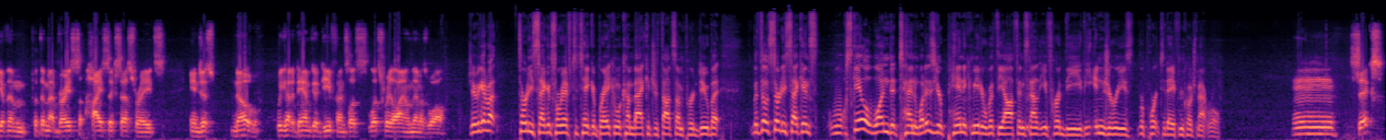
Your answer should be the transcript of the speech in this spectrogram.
give them, put them at very high success rates, and just know we got a damn good defense. Let's let's rely on them as well. Jay, we got about 30 seconds before we have to take a break, and we'll come back get your thoughts on Purdue. But with those 30 seconds, scale of one to 10, what is your panic meter with the offense now that you've heard the the injuries report today from Coach Matt Rhule? Mm, six.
